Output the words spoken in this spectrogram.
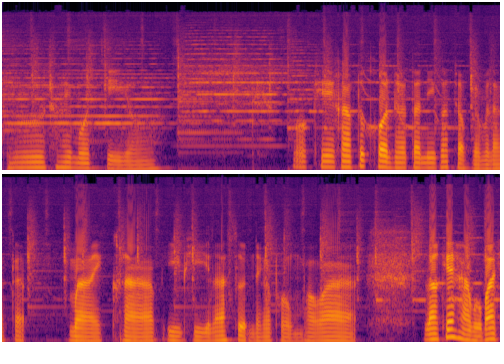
เออใช่โมจิอ๋อโอเคครับทุกคนครับตอนนี้ก็จบกันไปแล้วกับ Minecraft EP ล่าสุดนะครับผมเพราะว่า เราแค่หาหมู่บ้านเ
